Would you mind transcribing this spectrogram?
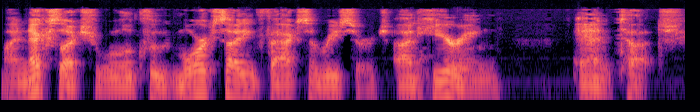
My next lecture will include more exciting facts and research on hearing and touch.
